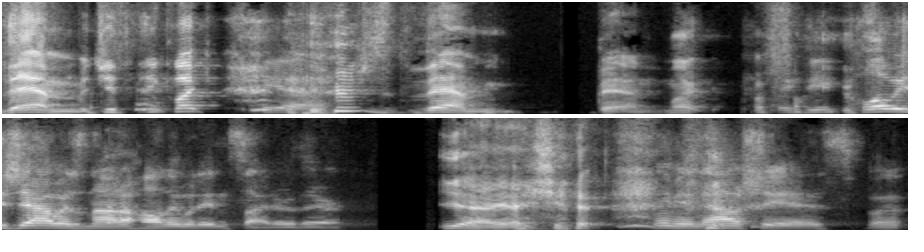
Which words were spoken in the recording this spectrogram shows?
them? Do you think like Yeah. who's them, Ben? Like Like, the- Chloe Zhao is not a Hollywood insider there. Yeah, yeah, yeah. Maybe now she is, but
